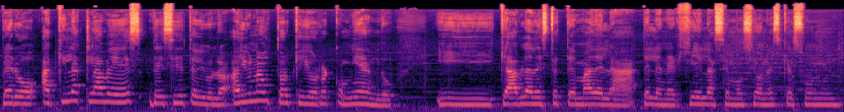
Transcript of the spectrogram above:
pero aquí la clave es decirte vivirlo. Hay un autor que yo recomiendo y que habla de este tema de la, de la energía y las emociones, que es un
